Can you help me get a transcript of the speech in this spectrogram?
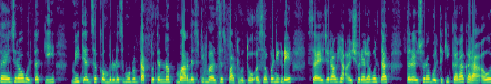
सयाजीराव बोलतात की मी त्यांचं कंबरडच मोडून टाकतो त्यांना मारण्यासाठी माणसंच पाठवतो. असं पण इकडे सयाजीराव ह्या ऐश्वर्याला बोलतात. तर ऐश्वर्या बोलते की करा करा. अहो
